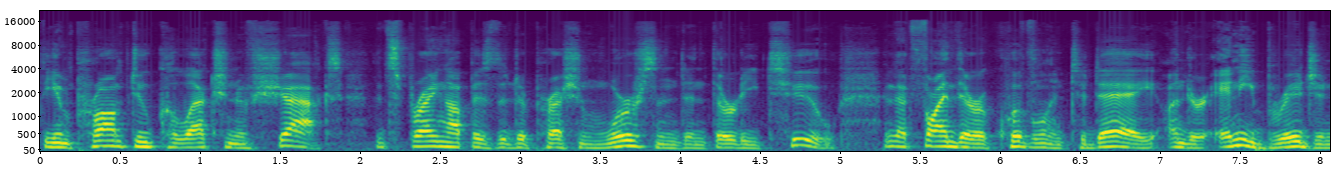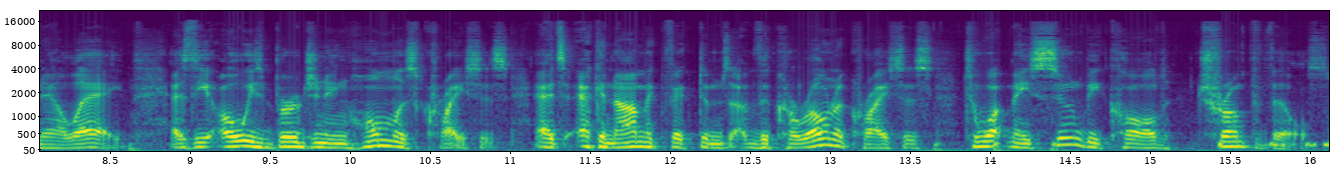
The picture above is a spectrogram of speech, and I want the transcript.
the impromptu collection of shacks that sprang up as the Depression worsened in 32 and that find their equivalent today under any bridge in LA as the always burgeoning homeless crisis adds economic victims of the corona crisis to what may soon be called Trumpvilles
